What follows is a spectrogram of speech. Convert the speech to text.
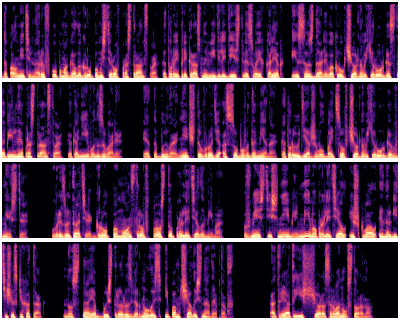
Дополнительно рывку помогала группа мастеров пространства, которые прекрасно видели действия своих коллег и создали вокруг черного хирурга стабильное пространство, как они его называли. Это было нечто вроде особого домена, который удерживал бойцов черного хирурга вместе. В результате группа монстров просто пролетела мимо. Вместе с ними мимо пролетел и шквал энергетических атак. Но стая быстро развернулась и помчалась на адептов. Отряд еще раз рванул в сторону.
